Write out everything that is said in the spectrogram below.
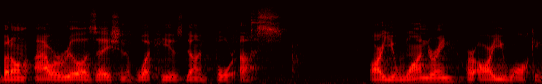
but on our realization of what He has done for us. Are you wandering or are you walking?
